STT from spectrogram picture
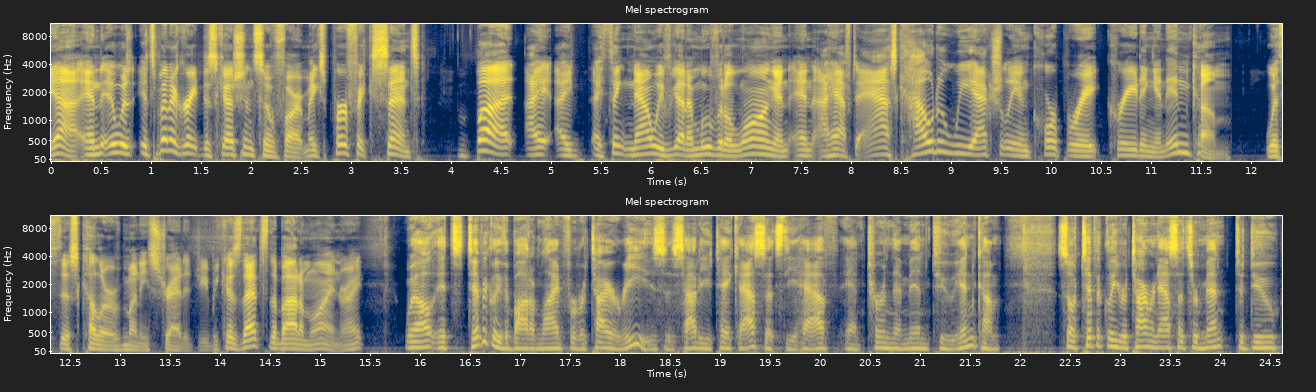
Yeah, and it was it's been a great discussion so far. It makes perfect sense. But I, I, I think now we've got to move it along, and, and I have to ask how do we actually incorporate creating an income with this color of money strategy? Because that's the bottom line, right? Well, it's typically the bottom line for retirees is how do you take assets that you have and turn them into income? So typically retirement assets are meant to do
